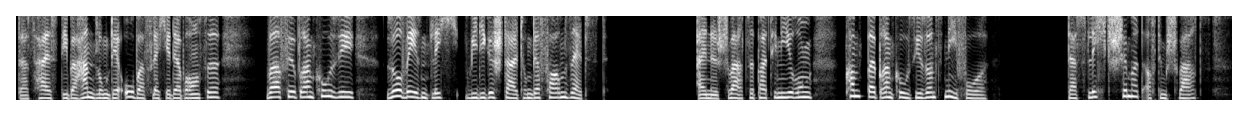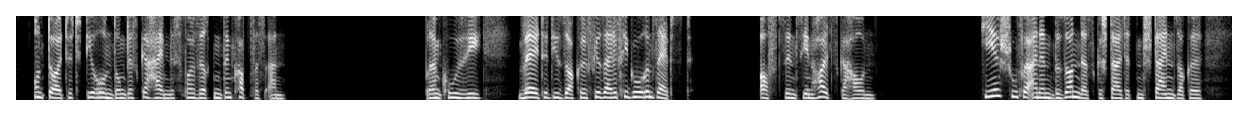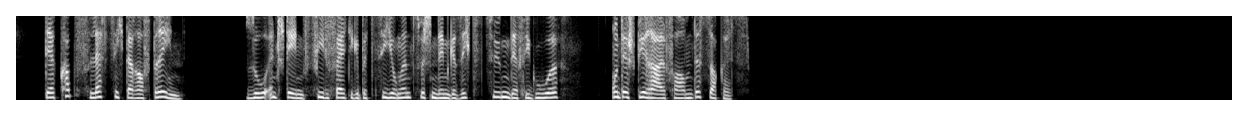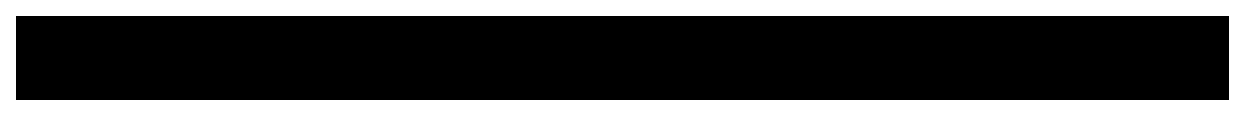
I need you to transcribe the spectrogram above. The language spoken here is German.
das heißt die Behandlung der Oberfläche der Bronze, war für Brancusi so wesentlich wie die Gestaltung der Form selbst. Eine schwarze Patinierung kommt bei Brancusi sonst nie vor. Das Licht schimmert auf dem Schwarz und deutet die Rundung des geheimnisvoll wirkenden Kopfes an. Brancusi wählte die Sockel für seine Figuren selbst. Oft sind sie in Holz gehauen. Hier schuf er einen besonders gestalteten Steinsockel. Der Kopf lässt sich darauf drehen. So entstehen vielfältige Beziehungen zwischen den Gesichtszügen der Figur und der Spiralform des Sockels.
